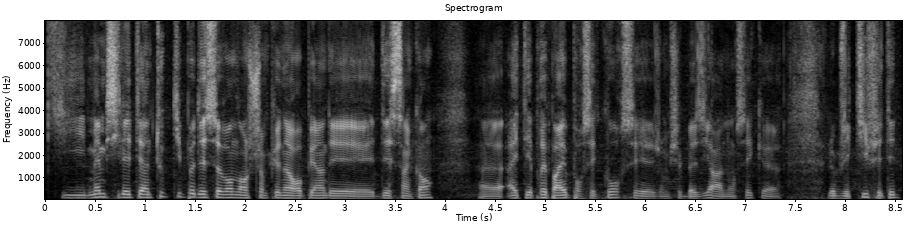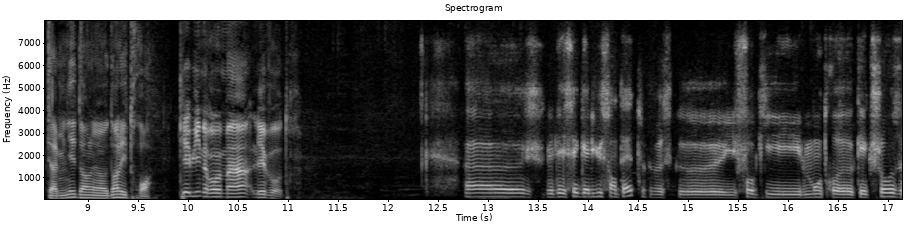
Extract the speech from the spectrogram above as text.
qui, même s'il était un tout petit peu décevant dans le championnat européen des, des 5 ans, euh, a été préparé pour cette course et Jean-Michel Bazir a annoncé que l'objectif était de terminer dans, dans les 3. Kevin Romain, les vôtres. Euh, je vais laisser Galius en tête parce que euh, faut qu'il montre quelque chose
